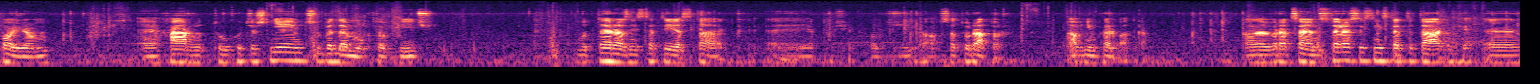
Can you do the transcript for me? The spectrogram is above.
poziom hartu, chociaż nie wiem, czy będę mógł to wbić. Bo teraz niestety jest tak, e, jak to się wchodzi, o, saturator, a w nim herbatka. Ale wracając, teraz jest niestety tak, e,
